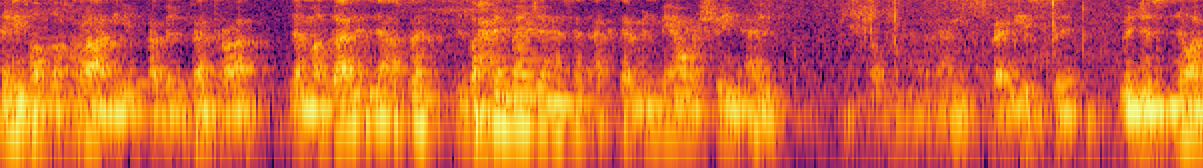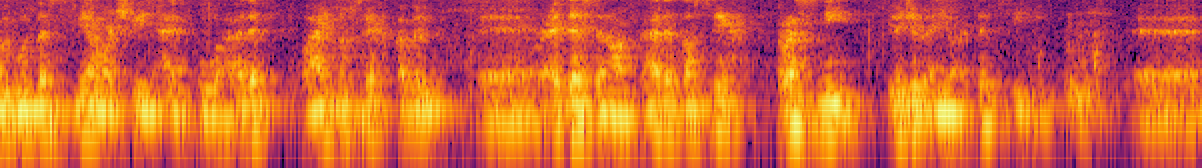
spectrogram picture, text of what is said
خليفة الظهراني قبل فترة لما قال ان أصلا البحرين ما جنست أكثر من 120 ألف. يعني رئيس مجلس النواب يقول بس 120 ألف هو هذا وهي تصريح قبل آه، عدة سنوات. فهذا تصريح رسمي يجب أن يعتد فيه. آه،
